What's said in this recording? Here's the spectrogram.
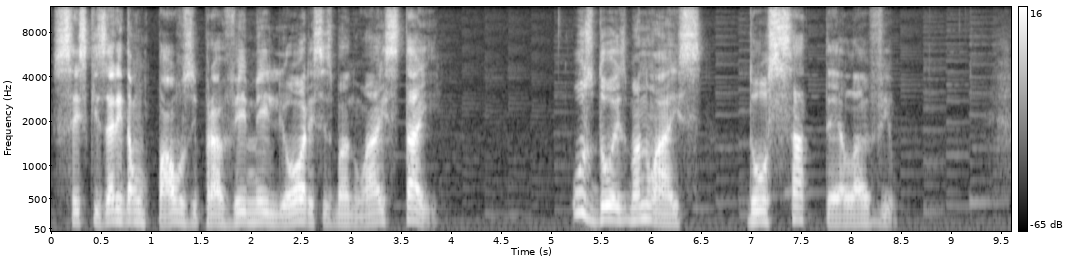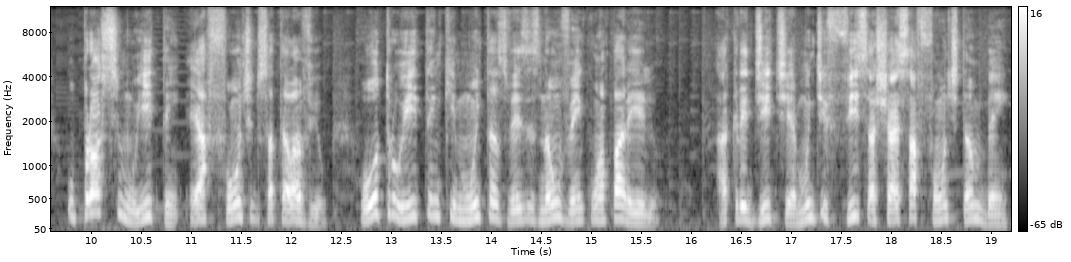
se vocês quiserem dar um pause para ver melhor esses manuais, tá aí. Os dois manuais do Satellaview. O próximo item é a fonte do Satellaview, outro item que muitas vezes não vem com o aparelho. Acredite, é muito difícil achar essa fonte também.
